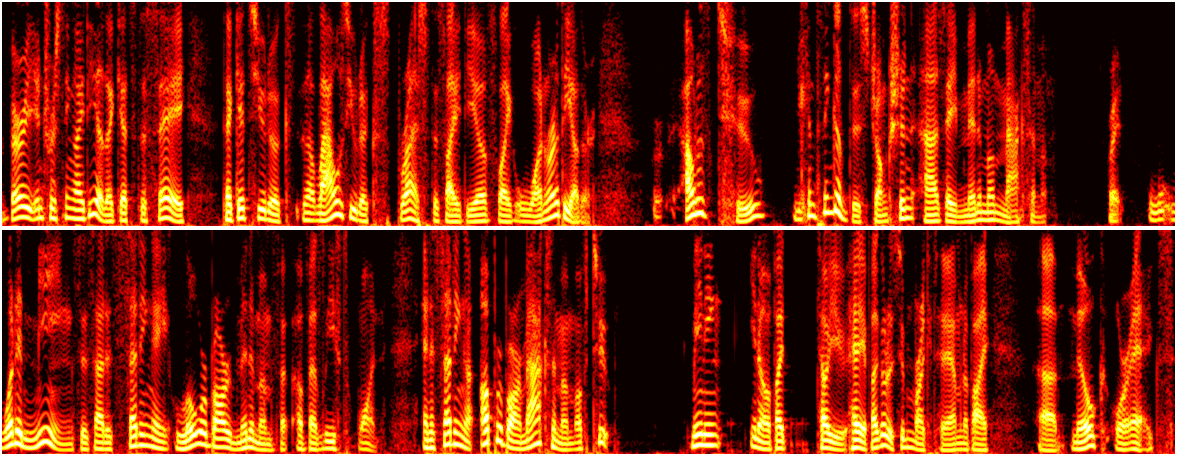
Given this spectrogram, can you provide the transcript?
very interesting idea that gets to say that gets you to that allows you to express this idea of like one or the other. Out of two, you can think of disjunction as a minimum maximum, right? What it means is that it's setting a lower bar minimum of, of at least one, and it's setting an upper bar maximum of two. Meaning, you know, if I tell you, hey, if I go to the supermarket today, I'm going to buy uh, milk or eggs,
